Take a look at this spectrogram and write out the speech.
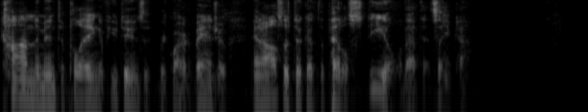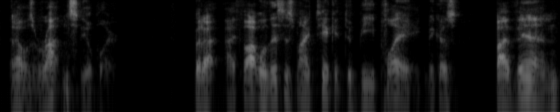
con them into playing a few tunes that required a banjo, and I also took up the pedal steel about that same time, and I was a rotten steel player, but I, I thought, well, this is my ticket to be playing because by then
